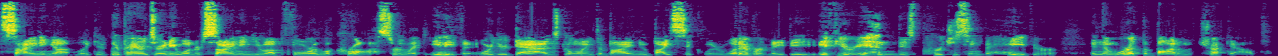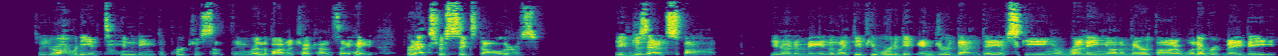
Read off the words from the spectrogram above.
signing up, like if your parents or anyone are signing you up for lacrosse or like anything, or your dad's going to buy a new bicycle or whatever it may be, if you're in this purchasing behavior and then we're at the bottom of checkout, so you're already intending to purchase something, we're in the bottom of checkout and say, hey, for an extra $6, you can just add spot. You know what I mean? And like if you were to get injured that day of skiing or running on a marathon or whatever it may be,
